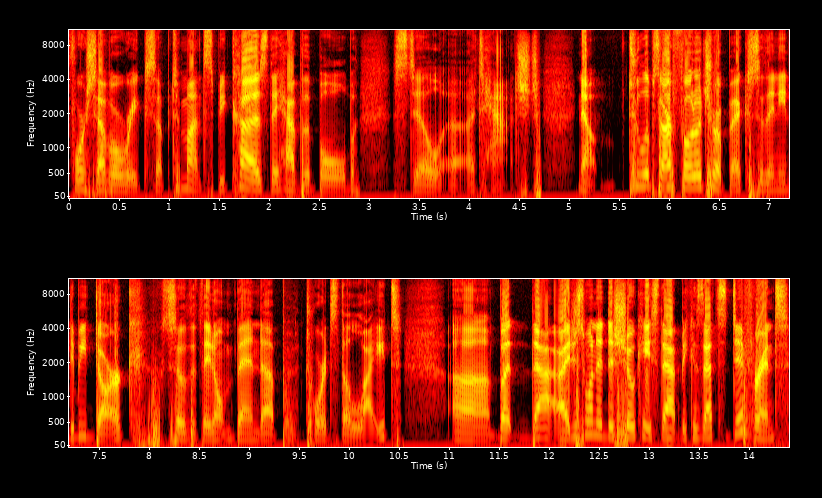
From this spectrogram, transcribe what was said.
for several weeks up to months because they have the bulb still uh, attached. Now, tulips are phototropic, so they need to be dark so that they don't bend up towards the light. Uh, but that I just wanted to showcase that because that's different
